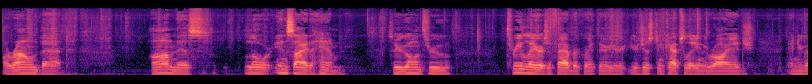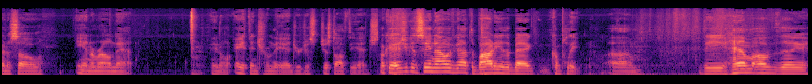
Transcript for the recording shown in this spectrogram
around that, on this lower inside a hem. So you're going through three layers of fabric right there. You're, you're just encapsulating the raw edge and you're going to sew in around that you know eighth inch from the edge or just just off the edge okay as you can see now we've got the body of the bag complete um, the hem of the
